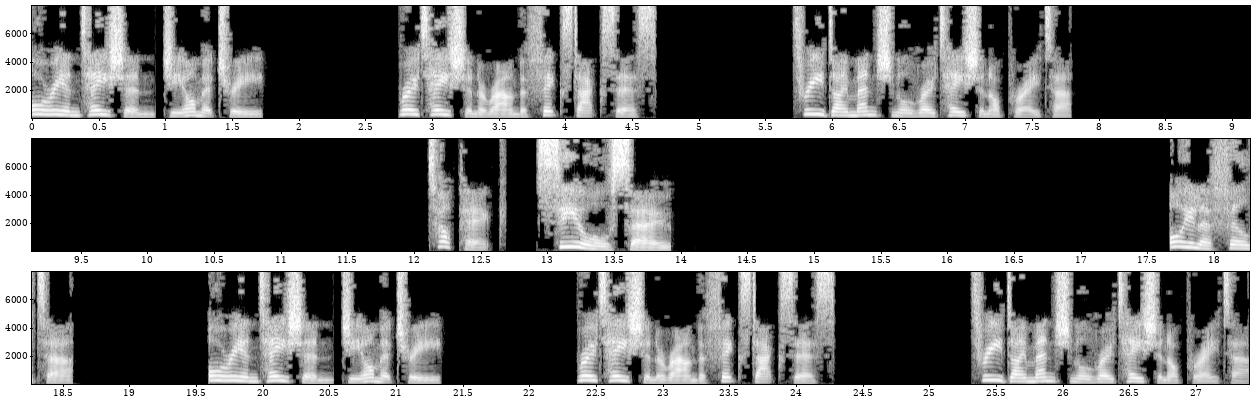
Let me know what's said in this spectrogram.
Orientation geometry Rotation around a fixed axis. Three-dimensional rotation operator. See also. Euler filter. Orientation geometry. Rotation around a fixed axis. Three-dimensional rotation operator.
